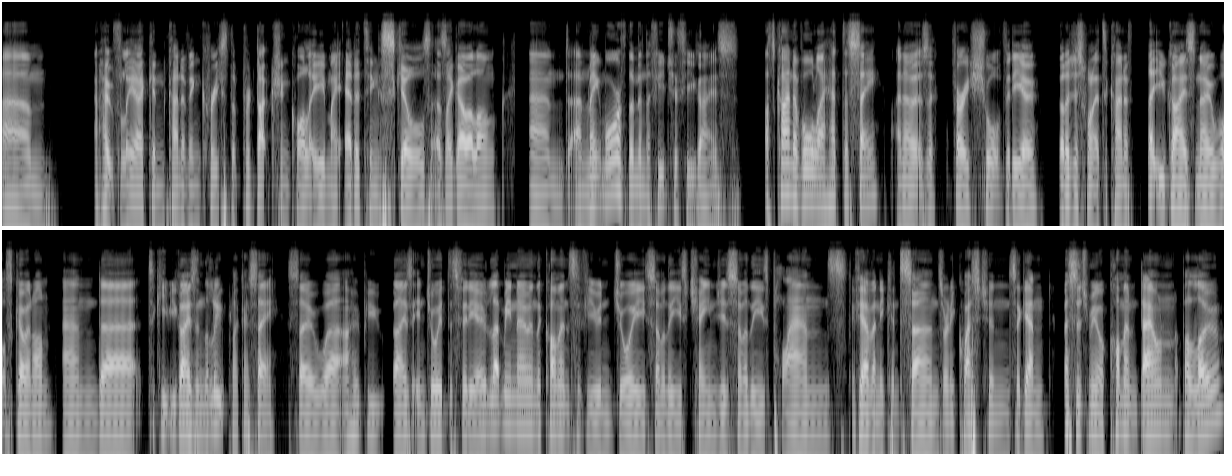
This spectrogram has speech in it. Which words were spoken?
Um, and hopefully I can kind of increase the production quality, my editing skills as I go along, and and make more of them in the future for you guys that's kind of all I had to say. I know it was a very short video, but I just wanted to kind of let you guys know what's going on and uh, to keep you guys in the loop, like I say. So uh, I hope you guys enjoyed this video. Let me know in the comments if you enjoy some of these changes, some of these plans. If you have any concerns or any questions, again, message me or comment down below.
